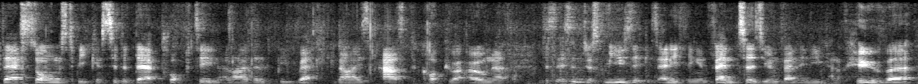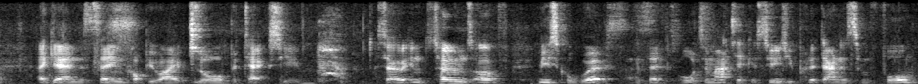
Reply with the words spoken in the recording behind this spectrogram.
their songs to be considered their property and allows them to be recognised as the copyright owner. This isn't just music, it's anything. Inventors, you invent a new kind of Hoover, again, the same copyright law protects you. So in terms of musical works, as I said, it's automatic as soon as you put it down in some form.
